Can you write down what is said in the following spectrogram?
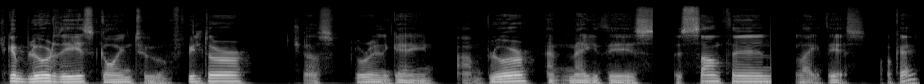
You can blur this going to filter, just blur it again and blur and make this something like this, okay?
